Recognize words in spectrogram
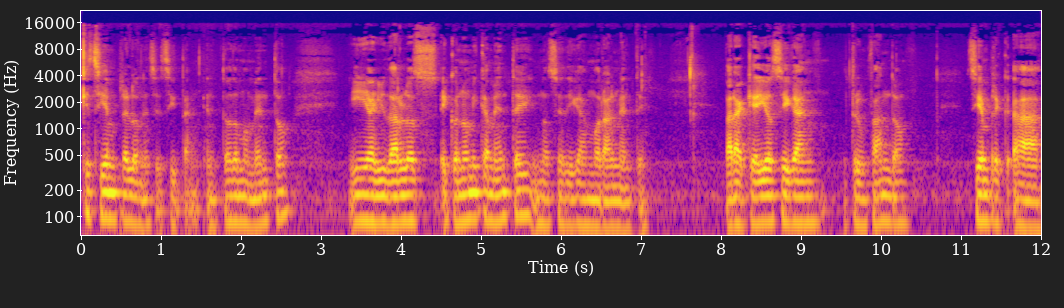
que siempre lo necesitan en todo momento y ayudarlos económicamente y no se diga moralmente para que ellos sigan triunfando siempre uh,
